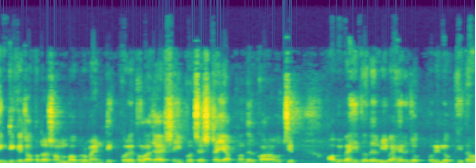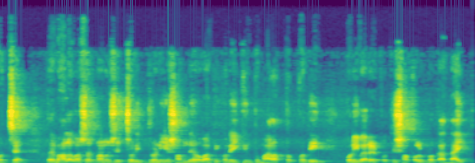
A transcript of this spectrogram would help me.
দিনটিকে যতটা সম্ভব রোম্যান্টিক করে তোলা যায়, সেই প্রচেষ্টাই আপনাদের করা উচিত। অবিবাহিতদের বিবাহের যোগ পরিলক্ষিত হচ্ছে। তবে ভালোবাসার মানুষের চরিত্র নিয়ে সন্দেহবাতিক হলেই কিন্তু মারাত্মক ক্ষতি পরিবারের প্রতি সকল প্রকার দায়িত্ব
